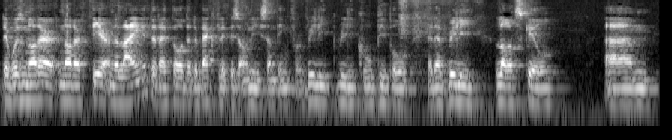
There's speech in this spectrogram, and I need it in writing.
there was another another fear underlying it that I thought that a backflip is only something for really really cool people that have really a lot of skill, um,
